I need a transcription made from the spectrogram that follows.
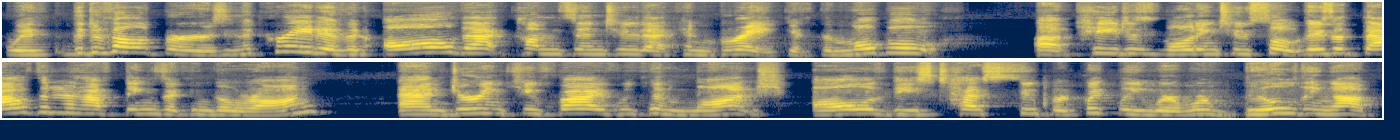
with the developers and the creative and all that comes into that can break if the mobile uh, page is loading too slow. There's a thousand and a half things that can go wrong. And during Q5, we can launch all of these tests super quickly where we're building up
